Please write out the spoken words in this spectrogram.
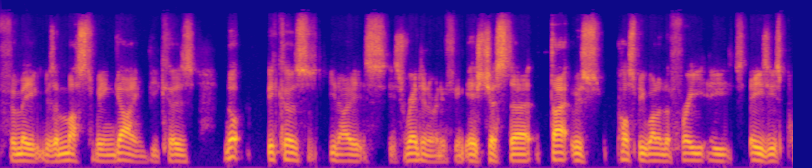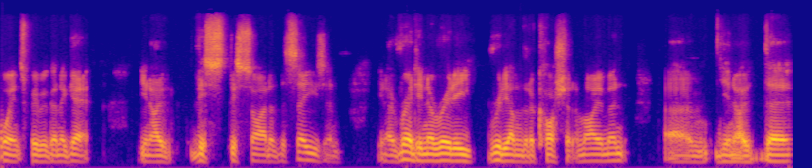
for me, it was a must-win game because not because you know it's it's Reading or anything. It's just that that was possibly one of the three e- easiest points we were going to get. You know, this this side of the season. You know, Reading are really really under the cosh at the moment. Um, you know, the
